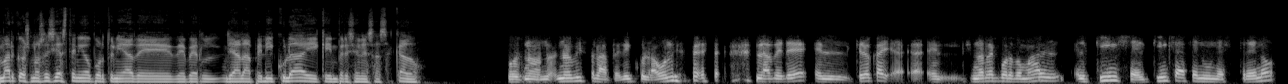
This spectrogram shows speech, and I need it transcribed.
Marcos, no sé si has tenido oportunidad de, de ver ya la película y qué impresiones has sacado. Pues no, no, no he visto la película aún. la veré, el, creo que, hay, el, si no recuerdo mal, el 15. El 15 hacen un estreno,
